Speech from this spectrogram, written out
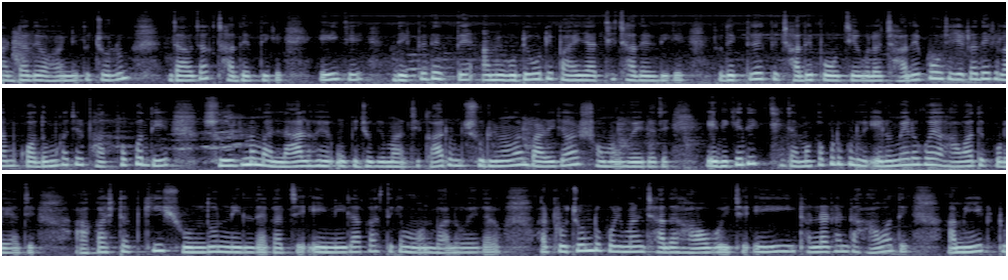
আড্ডা দেওয়া হয়নি। তো চলুন, যাওয়া যাক ছাদের দিকে। এই যে দেখতে দেখতে আমি গুটি গুটি পায়ে যাচ্ছি ছাদের দিকে। তো দেখতে দেখতে ছাদে পৌঁছে গেলো ছাদে পৌঁছে যেটা দেখলাম কদম গাছের ফাঁক ফোঁকো দিয়ে মামা লাল হয়ে উঁকি ঝুঁকি মারছে। কারণ মামার বাড়ি যাওয়ার সময় হয়ে গেছে। এদিকে দেখছি জামা কাপড়গুলো এলোমেলো হয়ে হাওয়াতে পড়ে আছে। আকাশটা কি সুন্দর নীল দেখাচ্ছে। এই নীল আকাশ থেকে মন ভালো হয়ে গেল। আর প্রচণ্ড পরিমাণে ছাদে হাওয়া বইছে। এই ঠান্ডা ঠান্ডা হাওয়াতে আমি একটু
